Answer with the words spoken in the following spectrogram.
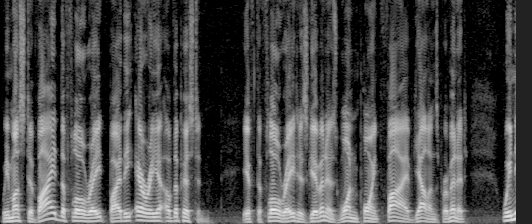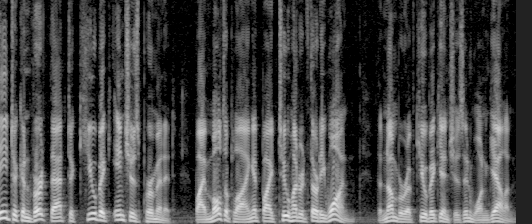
we must divide the flow rate by the area of the piston. If the flow rate is given as 1.5 gallons per minute, we need to convert that to cubic inches per minute by multiplying it by 231, the number of cubic inches in one gallon.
